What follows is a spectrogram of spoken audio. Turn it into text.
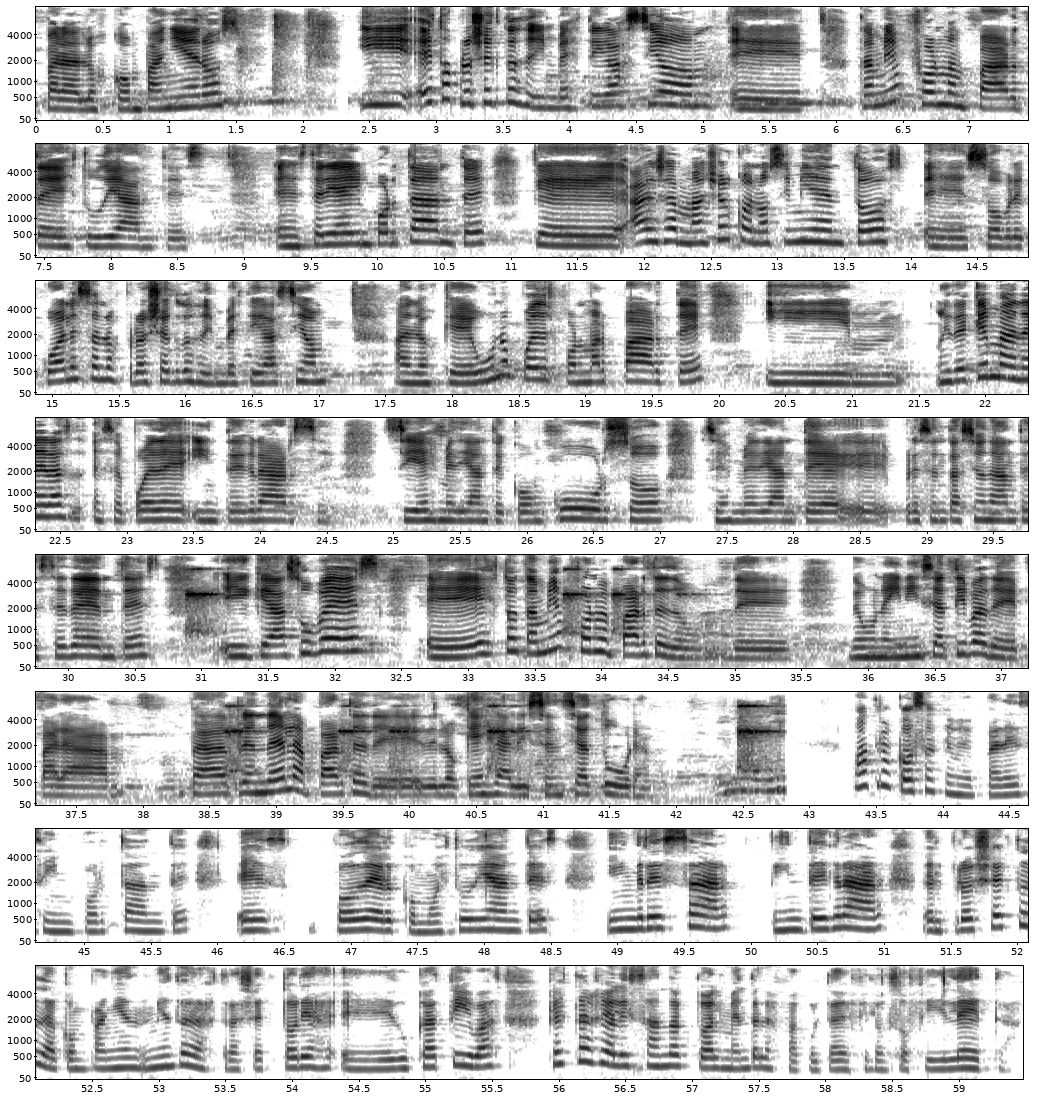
para los compañeros y estos proyectos de investigación eh, también forman parte de estudiantes. Eh, sería importante que haya mayor conocimiento eh, sobre cuáles son los proyectos de investigación a los que uno puede formar parte y, de qué manera se puede integrarse, si es mediante concurso, si es mediante eh, presentación de antecedentes y que a su vez eh, esto también forme parte de, de, una iniciativa de, para, para aprender la parte de, de lo que es la licenciatura. Otra cosa que me parece importante es poder como estudiantes ingresar integrar el proyecto de acompañamiento de las trayectorias eh, educativas que está realizando actualmente la Facultad de Filosofía y Letras.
